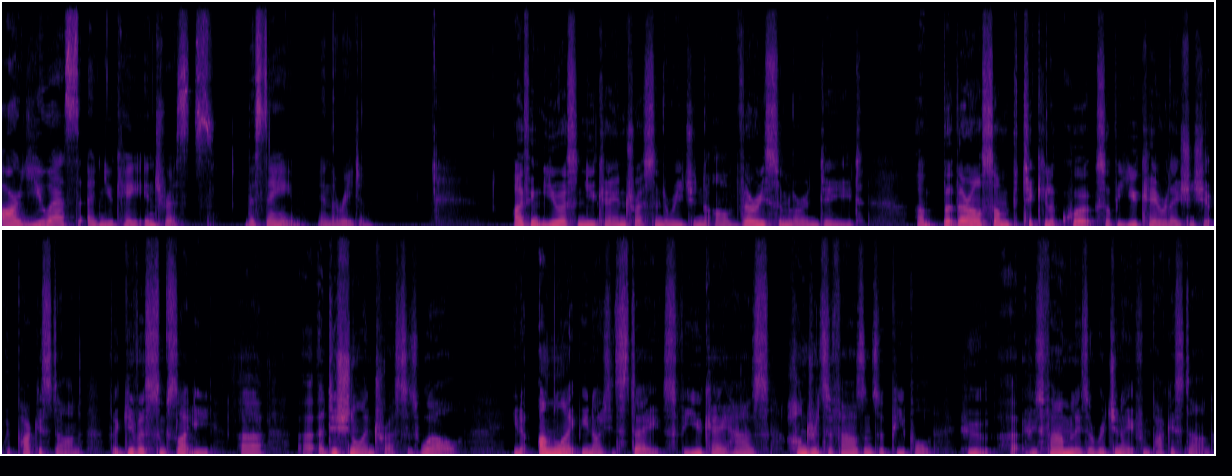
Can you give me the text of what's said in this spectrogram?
Are US and UK interests the same in the region? I think US and UK interests in the region are very similar indeed. Um, but there are some particular quirks of the UK relationship with Pakistan that give us some slightly uh, uh, additional interests as well. You know, unlike the United States, the UK has hundreds of thousands of people who, uh, whose families originate from Pakistan.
